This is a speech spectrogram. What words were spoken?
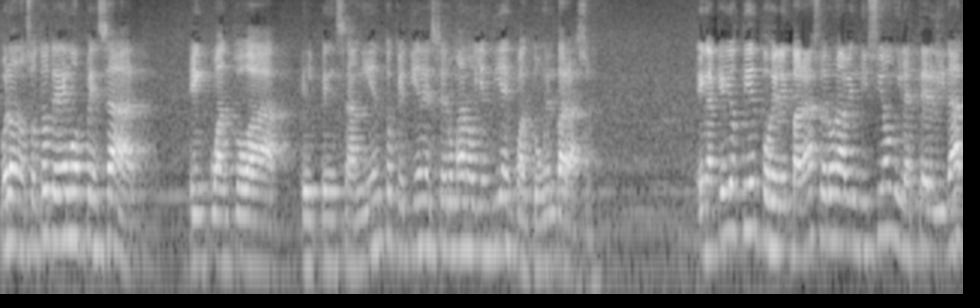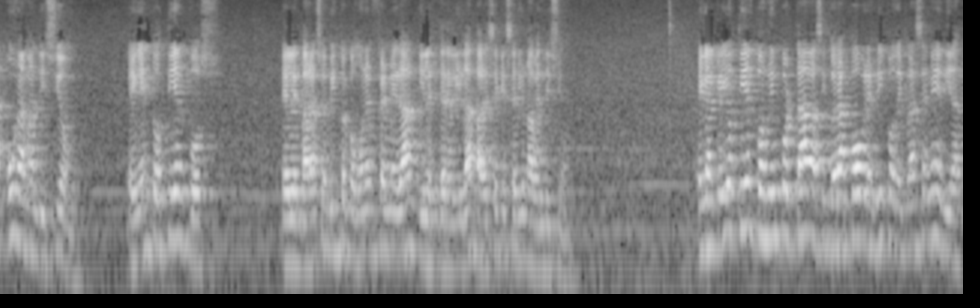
Bueno, nosotros debemos pensar en cuanto a el pensamiento que tiene el ser humano hoy en día en cuanto a un embarazo. En aquellos tiempos el embarazo era una bendición y la esterilidad una maldición. En estos tiempos el embarazo es visto como una enfermedad y la esterilidad parece que sería una bendición. En aquellos tiempos no importaba si tú eras pobre, rico, de clase media,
